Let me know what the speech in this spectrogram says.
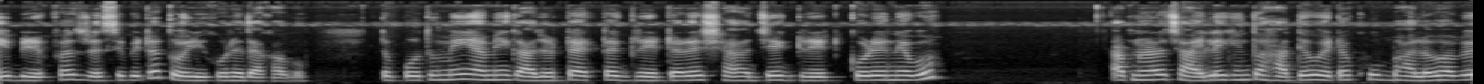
এই ব্রেকফাস্ট রেসিপিটা তৈরি করে দেখাবো। তো প্রথমেই আমি গাজরটা একটা গ্রেটারের সাহায্যে গ্রেট করে নেব। আপনারা চাইলে কিন্তু হাতেও এটা খুব ভালোভাবে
